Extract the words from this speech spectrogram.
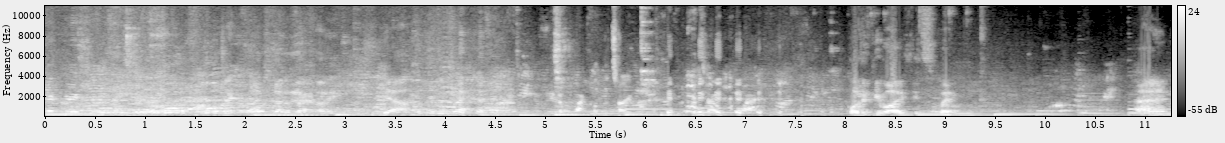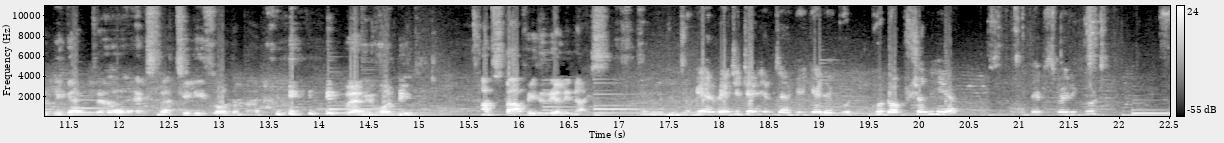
generations. Four, four generations. Yeah. There's a plaque on the table. Quality wise, it's very good. And we get uh, extra chilies all the time when we want it. Our staff is really nice. We are vegetarians and we get a good good option here. That's very good.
